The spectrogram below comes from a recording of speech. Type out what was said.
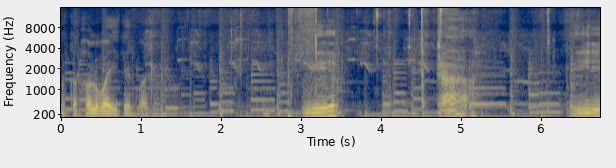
નકર હલવાઈ કે પાછું. એ, હા. એ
